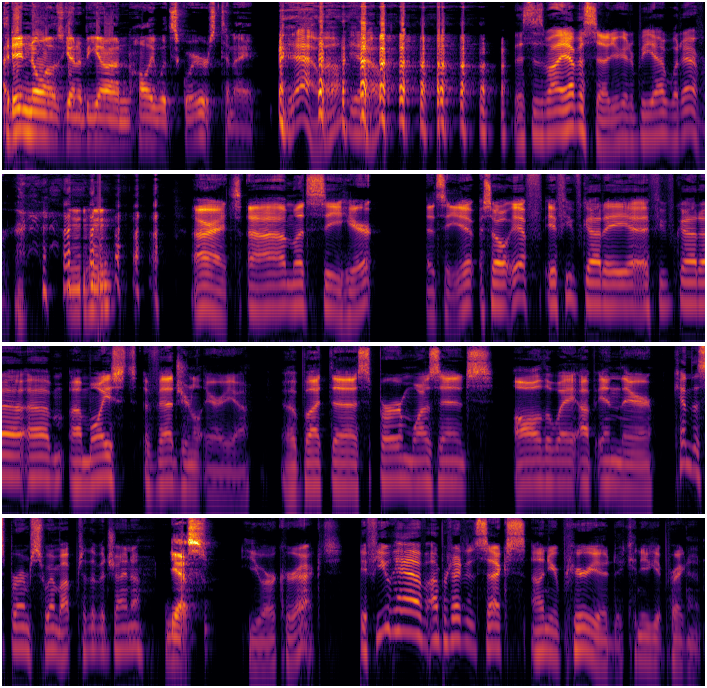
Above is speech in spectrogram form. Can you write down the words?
I didn't know I was going to be on Hollywood Squares tonight. yeah, well, you know, this is my episode. You're going to be on whatever. Mhm. All right. Um, let's see here. Let's see. If, so if if you've got a uh, if you've got a a, a moist vaginal area, uh, but the sperm wasn't all the way up in there, can the sperm swim up to the vagina? Yes. You are correct. If you have unprotected sex on your period, can you get pregnant?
